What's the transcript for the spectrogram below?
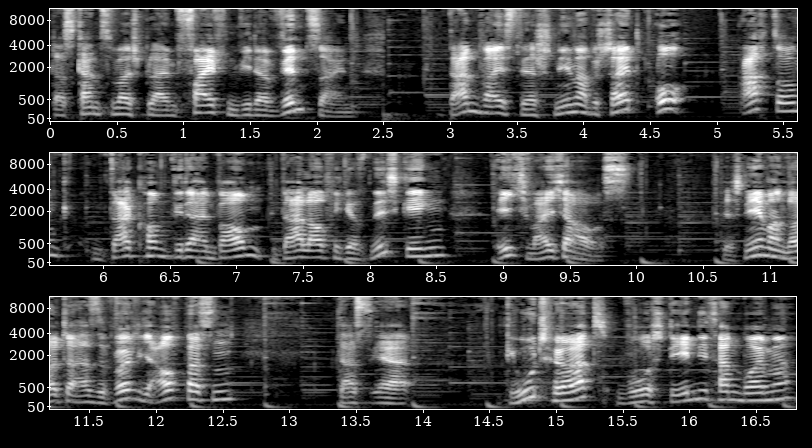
Das kann zum Beispiel ein Pfeifen wie der Wind sein. Dann weiß der Schneemann Bescheid, oh, Achtung, da kommt wieder ein Baum, da laufe ich jetzt nicht gegen, ich weiche aus. Der Schneemann sollte also wirklich aufpassen, dass er gut hört, wo stehen die Tannenbäume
